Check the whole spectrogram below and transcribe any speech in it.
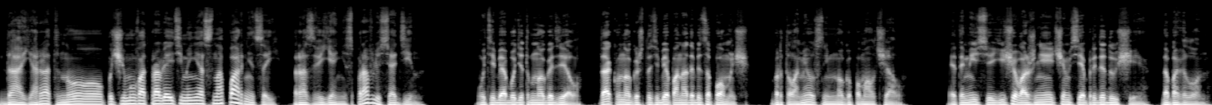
«Да, я рад, но почему вы отправляете меня с напарницей? Разве я не справлюсь один?» «У тебя будет много дел. Так много, что тебе понадобится помощь». Бартоломеус немного помолчал. «Эта миссия еще важнее, чем все предыдущие», — добавил он.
